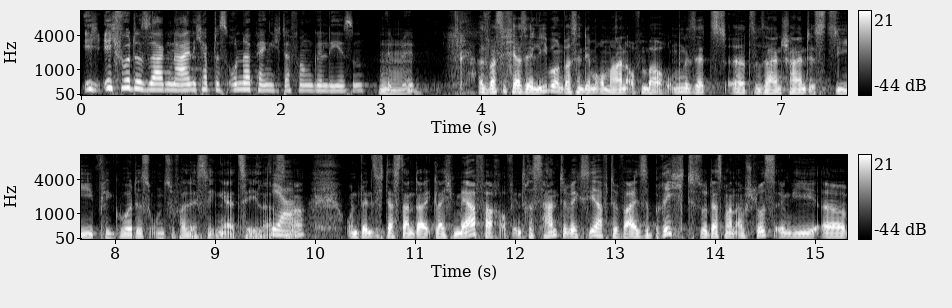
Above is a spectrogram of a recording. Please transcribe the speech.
ich, ich würde sagen, nein, ich habe das unabhängig davon gelesen. Hm. Also was ich ja sehr liebe und was in dem Roman offenbar auch umgesetzt äh, zu sein scheint, ist die Figur des unzuverlässigen Erzählers. Ja. Ne? Und wenn sich das dann da gleich mehrfach auf interessante, vexierhafte Weise bricht, so dass man am Schluss irgendwie äh,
